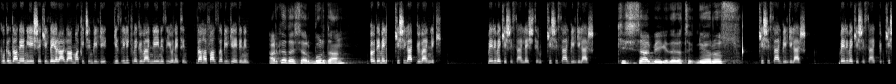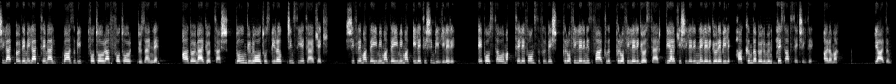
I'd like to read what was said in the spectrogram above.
Google'dan en iyi şekilde yararlanmak için bilgi, gizlilik ve güvenliğinizi yönetin. Daha fazla bilgi edinin. Arkadaşlar buradan Ödemelik, kişiler, güvenlik. Veri ve kişiselleştirme. Kişisel bilgiler. kişisel bilgilere tıklıyoruz. Kişisel bilgiler. Veri ve kişisel kişiler, ödemeler, temel, bazı bir fotoğraf, foto, düzenle. Ad Ömer Göktaş. Doğum günü 31 Aralık, cinsiyet erkek. Şifre madde imi madde imi madde, iletişim bilgileri. E-posta olma, telefon 05, profilleriniz farklı, profilleri göster. Diğer kişilerin neleri görebilir, hakkında bölümün hesap seçildi. Arama. Yardım.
